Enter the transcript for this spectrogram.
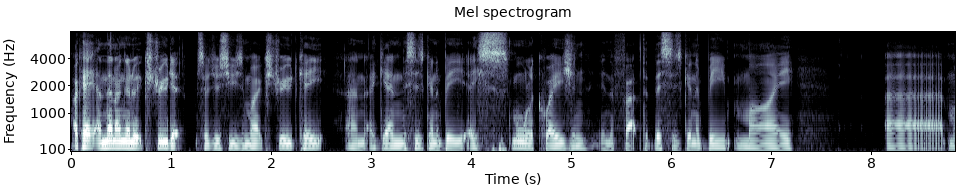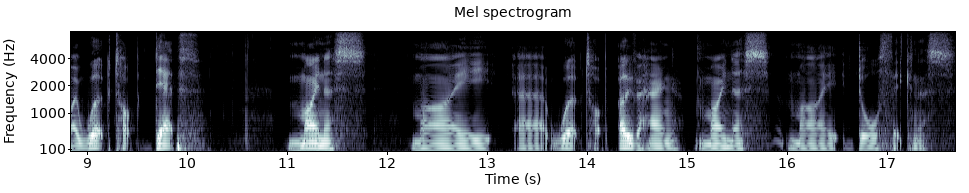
Okay, and then I'm going to extrude it. So just using my extrude key, and again, this is going to be a small equation in the fact that this is going to be my uh, my worktop depth minus my uh, worktop overhang minus my door thickness.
